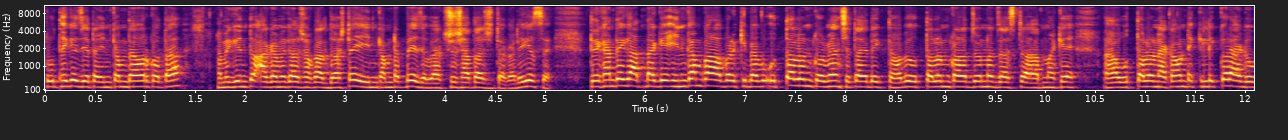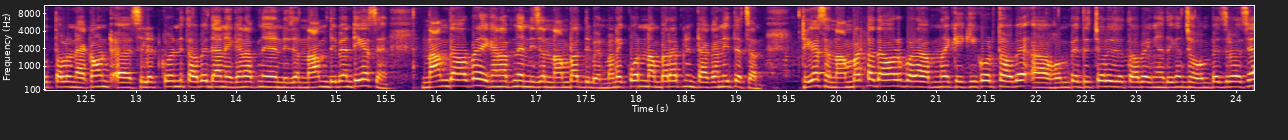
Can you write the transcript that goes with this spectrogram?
টু থেকে যেটা ইনকাম দেওয়ার কথা, আমি কিন্তু আগামীকাল সকাল দশটায় ইনকামটা পেয়ে যাব, একশো সাতাশি টাকা, ঠিক আছে? তো এখান থেকে আপনাকে ইনকাম করার পর কীভাবে উত্তোলন করবেন সেটাই দেখতে হবে। উত্তোলন করার জন্য জাস্ট আপনাকে উত্তোলন অ্যাকাউন্টে ক্লিক করে আগে উত্তোলন অ্যাকাউন্ট সিলেক্ট করে নিতে হবে। দেন এখানে আপনি নিজের নাম দিবেন, ঠিক আছে? নাম দেওয়ার পরে এখানে আপনি নিজের নাম্বার দিবেন মানে কোন নাম্বারে আপনি টাকা নিতে চান, ঠিক আছে? নাম্বারটা দেওয়ার পরে আপনাকে কি করতে হবে হোম পেজে চলে যেতে হবে। এখানে দেখেন যে হোম পেজ রয়েছে।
